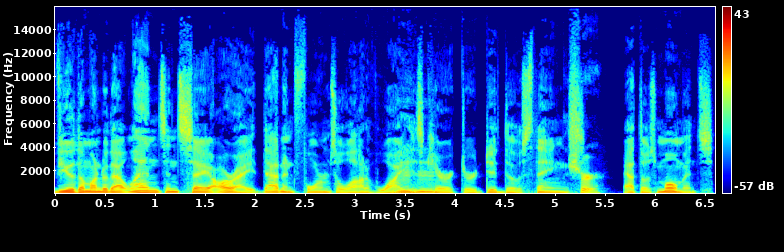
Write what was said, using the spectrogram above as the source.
view them under that lens and say, all right, that informs a lot of why his Mhm. character did those things Sure. at those moments.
